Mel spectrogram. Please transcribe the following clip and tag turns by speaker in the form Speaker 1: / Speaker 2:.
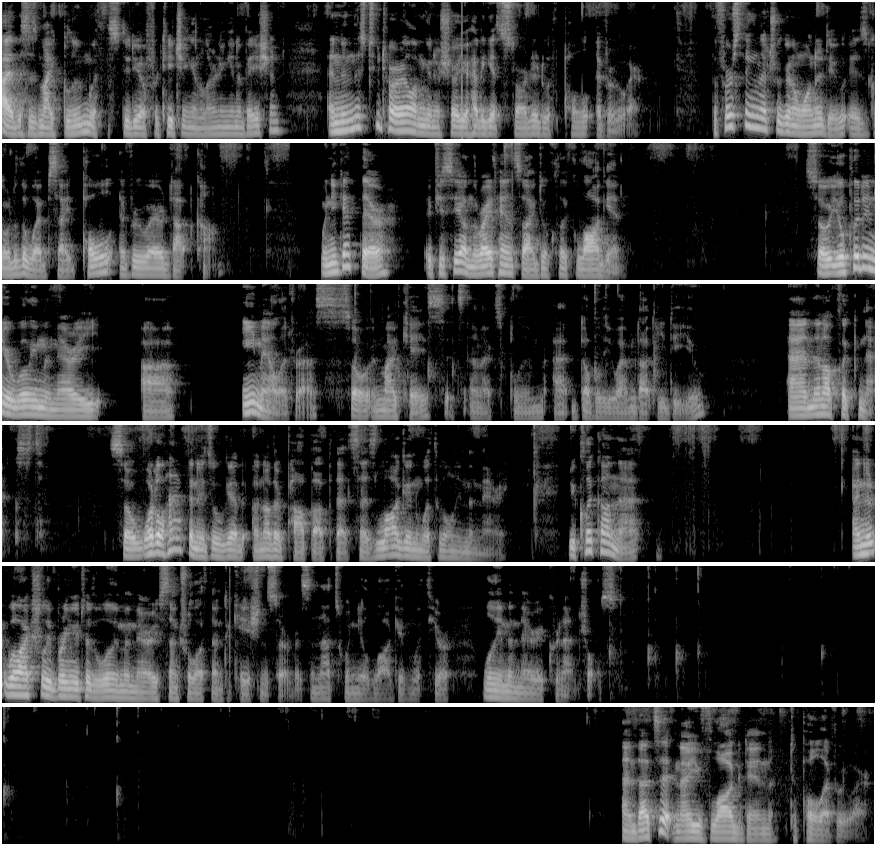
Speaker 1: Hi, this is Mike Bloom with the Studio for Teaching and Learning Innovation, and in this tutorial I'm going to show you how to get started with Poll Everywhere. The first thing that you're going to want to do is go to the website polleverywhere.com. When you get there, if you see on the right hand side, you'll click Login. So you'll put in your William & Mary uh, email address, so in my case it's mxbloom at wm.edu, and then I'll click Next. So what will happen is you'll get another pop-up that says login with William and Mary. You click on that, and it will actually bring you to the William and Mary Central Authentication Service, and that's when you'll log in with your William and Mary credentials. And that's it. Now you've logged in to Poll Everywhere.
